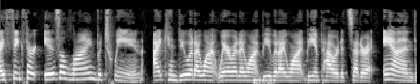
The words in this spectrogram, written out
I think there is a line between I can do what I want, wear what I want, be what I want, be empowered, etc. And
